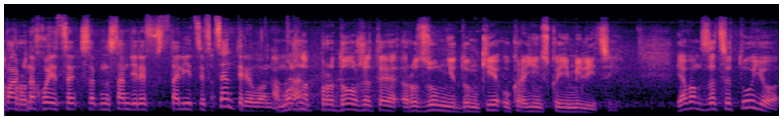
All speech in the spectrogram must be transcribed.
гайд-парк про- находится с- на самом деле в столице, в центре Лондона. А можна да? продовжити розумні думки української міліції? Я вам зацитую,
